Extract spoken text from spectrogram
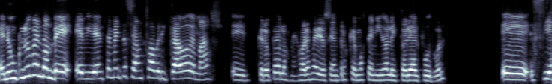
en, un club en donde, evidentemente, se han fabricado, además, eh, creo que de los mejores mediocentros que hemos tenido en la historia del fútbol. Eh, sí,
